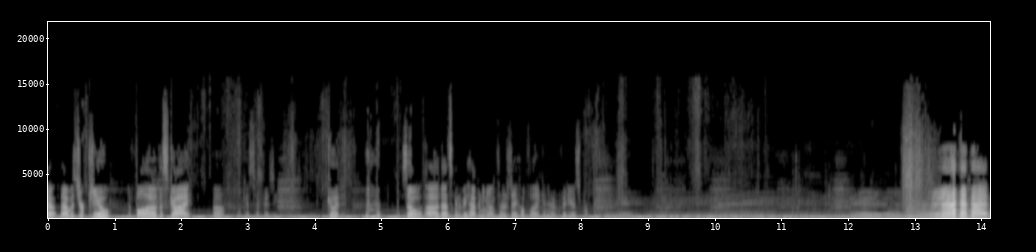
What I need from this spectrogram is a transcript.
That, that was your cue to fall out of the sky. Oh, I guess they're busy. Good. so, uh, that's going to be happening on Thursday. Hopefully I can have videos prepared.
